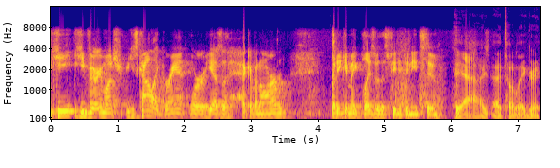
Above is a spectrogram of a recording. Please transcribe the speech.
He he very much he's kind of like Grant, where he has a heck of an arm, but he can make plays with his feet if he needs to. Yeah, I, I totally agree.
